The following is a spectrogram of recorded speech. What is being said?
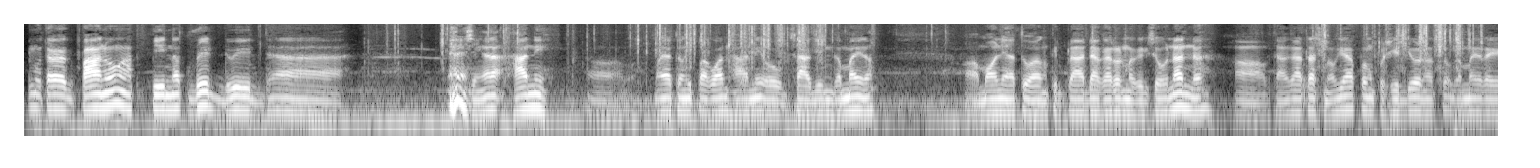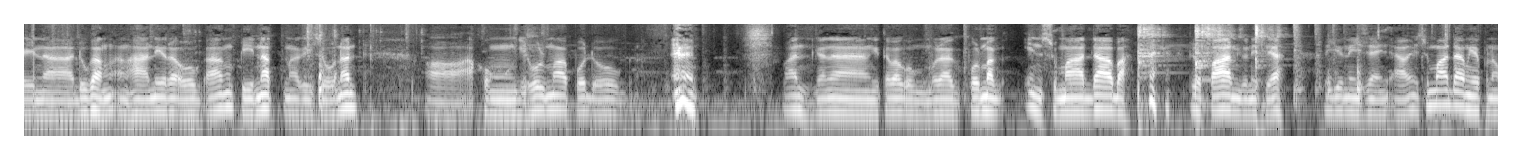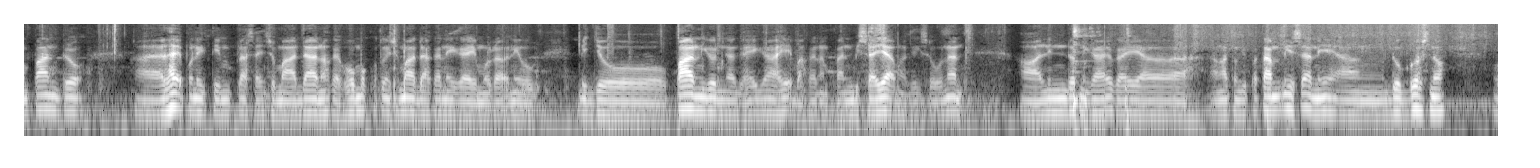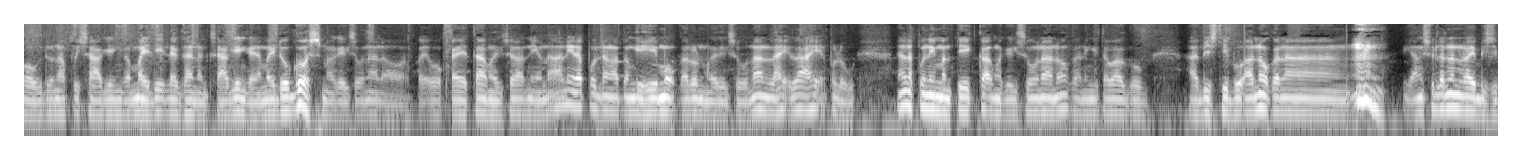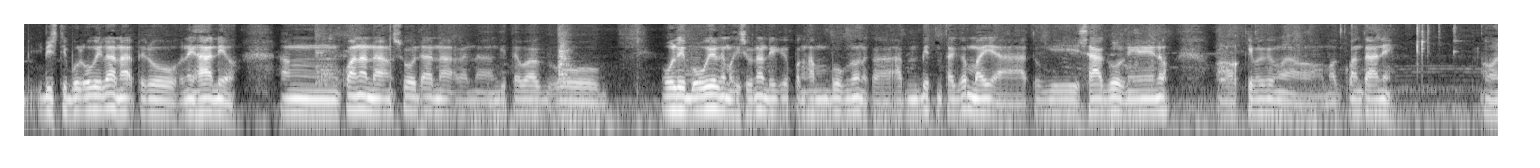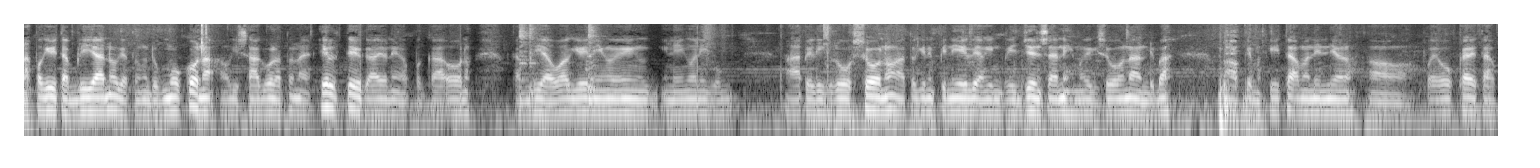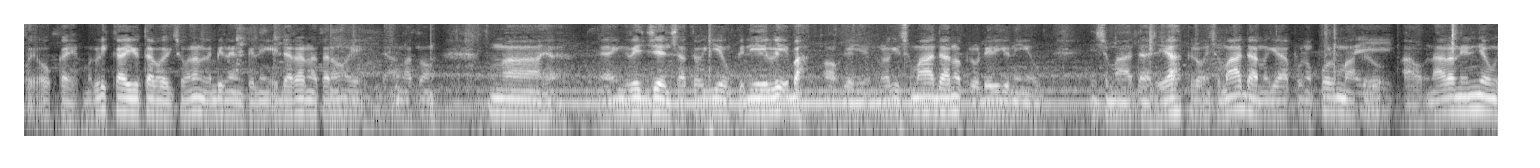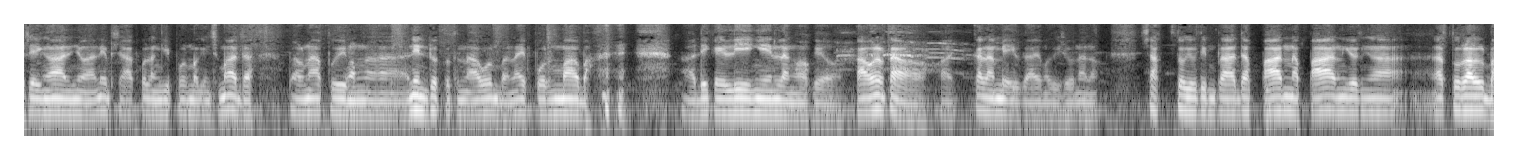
Mutag paano nga peanut bread with uh, singa na honey. Uh, may atong ipakuan honey o saging gamay no. Uh, mao ni ato ang timplada karon magigsunan no. Uh, tagatas mo gyapon prosedur na to gamay ray na dugang ang honey ra og ang peanut nga gigsunan. Uh, akong gihulma pod og pan kanang gitawag og murag formag insumada ba. Pero pan guni siya. Medyo na isa. Uh, insumada may po ng pan pero uh, lahi po nagtimpla sa insumada no kay humok ko tong insumada kani kay mura ni og medyo pan yun nga gahi-gahi baka ng pan Bisaya magigsunan. Uh, lindot ni kayo kay ah, ang atong gipatamis ani ang dugos no. O doon na po saging. Gamay di laghan nagsaging kaya may dugos magigsunan o kay okay ta magigsunan ni ani na po lang atong gihimo karon magigsunan lahi-lahi po lug. Yan na po ni mantika magigsunan no? Kaning gitawag og uh, vegetable ano kanang ang sulanan na vegetable oil na pero nanghani oh. Ang kuana na ang soda na kanang gitawag og olive oil na makisunan di panghambog no? Nakaambit na tagamay uh, atong gisagol ni no? Okay mag magkwanta ni Oh, napagi tabliya no? Gatong dugmo na og isagol na to na healthy kayo ni pagkaon no? Tabliya wag yun yung iningon ni kung ah, peligroso no? Ato gini pinili ang ingredients ani magigsuonan di ba? Okay makita man ninyo no? Oh pay okay ta pay okay. Maglikay yuta magigsuonan labi na kining idaran na tanong eh, ang atong mga uh, ingredients ato yung pinili ba? Okay lagi sumada no? Pero dili yun yung insumada siya. Pero insumada magyapon ng forma pero aw nara ninyo sa ingan ninyo ani sa ako lang gipon mag insumada parang napoy mga nindot po tunawon ba nay forma ba? Ah, di kay lingin lang okay oh. Kaon ta oh. Ah, kalami kayo magisuna no? Sakto yung timplada pan na pan yun nga natural ba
